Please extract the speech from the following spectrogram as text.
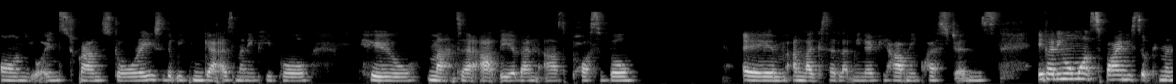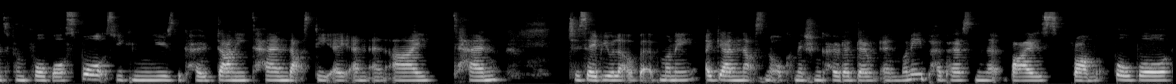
on your Instagram story so that we can get as many people who matter at the event as possible. Um, and like I said, let me know if you have any questions. If anyone wants to buy any supplements from Full Bore Sports, you can use the code Danni10, that's D A N N I 10, to save you a little bit of money. Again, that's not a commission code. I don't earn money per person that buys from Full Bore.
